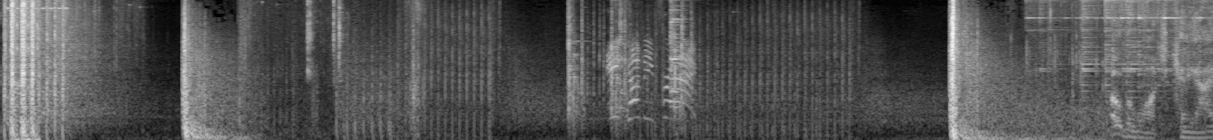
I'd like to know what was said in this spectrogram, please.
again. Incoming frag! Overwatch KIA.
